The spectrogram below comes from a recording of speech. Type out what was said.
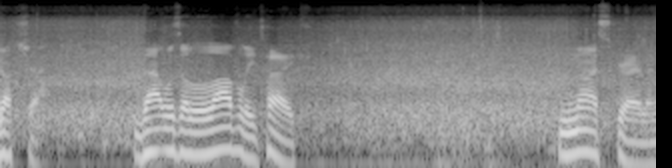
Gotcha. That was a lovely take. Nice grayling.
